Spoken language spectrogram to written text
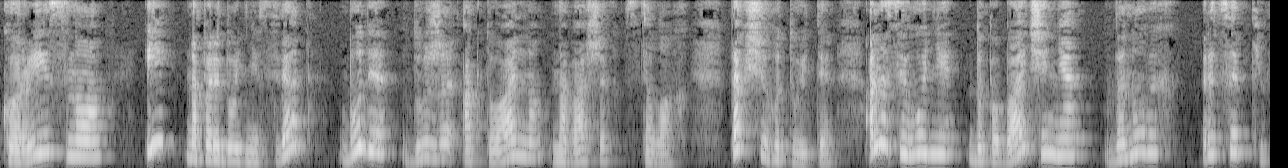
корисно і напередодні свят буде дуже актуально на ваших столах. Так що готуйте. А на сьогодні до побачення, до нових рецептів!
